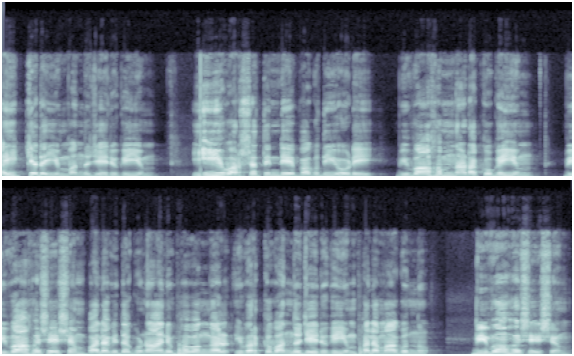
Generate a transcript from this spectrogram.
ഐക്യതയും വന്നു ചേരുകയും ഈ വർഷത്തിന്റെ പകുതിയോടെ വിവാഹം നടക്കുകയും വിവാഹശേഷം പലവിധ ഗുണാനുഭവങ്ങൾ ഇവർക്ക് വന്നുചേരുകയും ഫലമാകുന്നു. വിവാഹശേഷം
